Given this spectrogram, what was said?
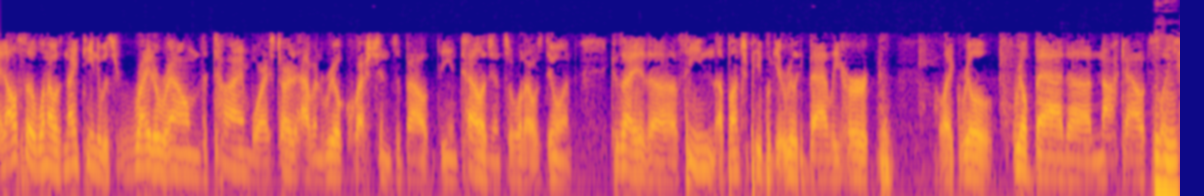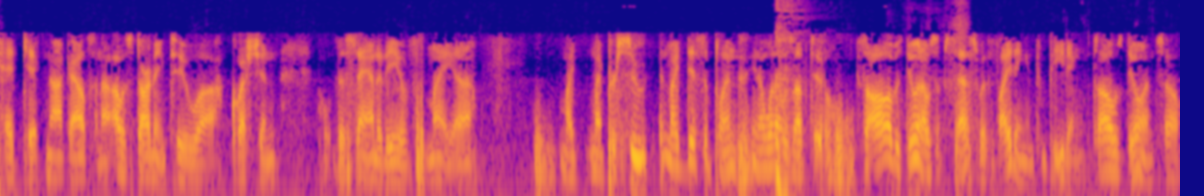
and also when I was 19, it was right around the time where I started having real questions about the intelligence of what I was doing. Cause I had, uh, seen a bunch of people get really badly hurt, like real, real bad, uh, knockouts, like head kick knockouts. And I, I was starting to, uh, question, the sanity of my uh my my pursuit and my discipline, you know, what I was up to. So all I was doing, I was obsessed with fighting and competing. That's all I was doing. So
